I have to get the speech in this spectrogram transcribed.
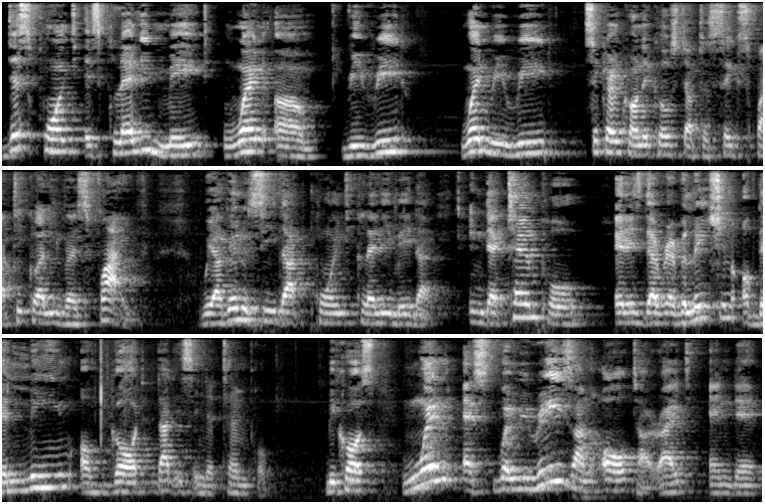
This point is clearly made when um, we read when we read Second Chronicles chapter 6, particularly verse 5. We are going to see that point clearly made that in the temple it is the revelation of the name of God that is in the temple. Because when as when we raise an altar, right, and uh,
